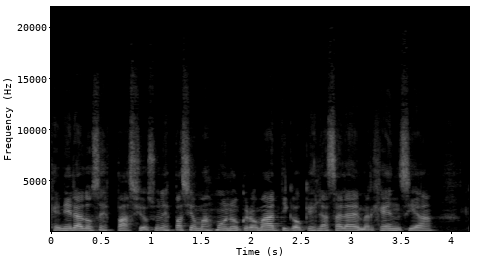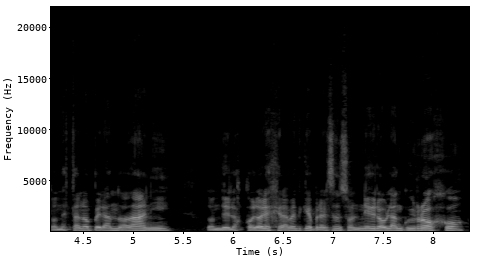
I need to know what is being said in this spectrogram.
genera dos espacios. Un espacio más monocromático, que es la sala de emergencia, donde están operando a Dani, donde los colores generalmente que aparecen son negro, blanco y rojo,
